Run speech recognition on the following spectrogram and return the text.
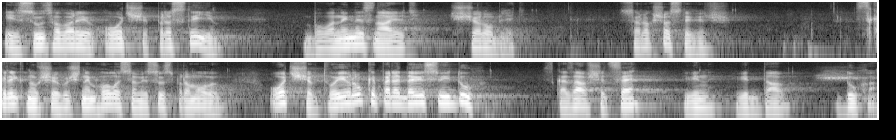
Ісус говорив, Отче, прости їм, бо вони не знають, що роблять. 46 вірш. Скрикнувши гучним голосом, Ісус промовив: Отче, в твої руки передаю свій дух. Сказавши це, Він віддав духа.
